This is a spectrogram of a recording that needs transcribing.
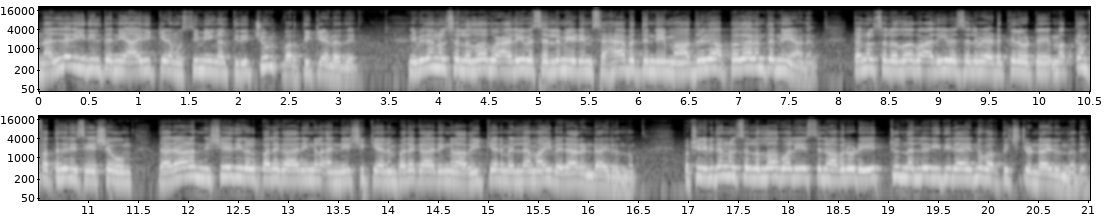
നല്ല രീതിയിൽ തന്നെ ആയിരിക്കണം മുസ്ലിമീങ്ങൾ തിരിച്ചും വർത്തിക്കേണ്ടത്. നിബിതങ്ങൾ സല്ലാഹു അലി വസല്ലമയുടെയും സഹാബത്തിന്റെയും മാതൃക അപ്രകാരം തന്നെയാണ്. തങ്ങൾ സല്ലാഹു അലി വസല്ലമയുടെ അടുക്കലോട്ട് മക്കം ഫത്തഹിന് ശേഷവും ധാരാളം നിഷേധികൾ പല കാര്യങ്ങൾ അന്വേഷിക്കാനും പല കാര്യങ്ങൾ അറിയിക്കാനും എല്ലാമായി വരാറുണ്ടായിരുന്നു. പക്ഷേ നിബിതങ്ങൾ സല്ലാഹു അലൈഹി വസ്ലം അവരോട് ഏറ്റവും നല്ല രീതിയിലായിരുന്നു വർത്തിച്ചിട്ടുണ്ടായിരുന്നത്.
